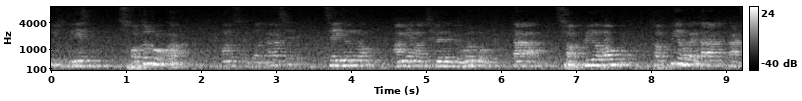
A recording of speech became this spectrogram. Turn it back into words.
কিছু জিনিস সতর্ক করা মানুষের দরকার আছে। সেই জন্য আমি আমার ছেলেদেরকে বলব, তারা সক্রিয় হোক সক্রিয় হয়ে তারা কাজ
